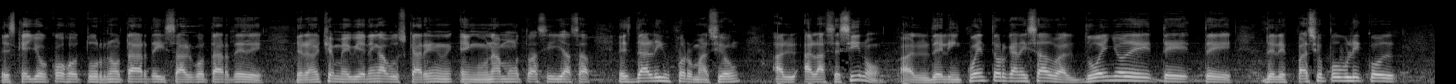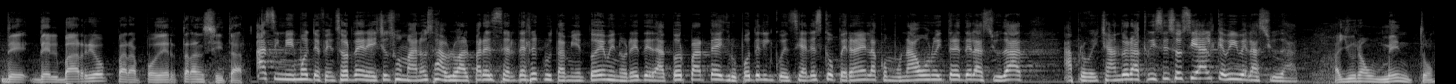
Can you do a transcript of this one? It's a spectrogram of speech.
es que yo cojo turno tarde y salgo tarde de, la noche me vienen a buscar en, una moto así, ya sabes, es darle información al, asesino, al delincuente organizado, al dueño de, del espacio público. del barrio para poder transitar. Asimismo, el defensor de derechos humanos habló al parecer del reclutamiento de menores de edad por parte de grupos delincuenciales que operan en la Comuna 1 y 3 de la ciudad, aprovechando la crisis social que vive la ciudad. Hay un aumento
